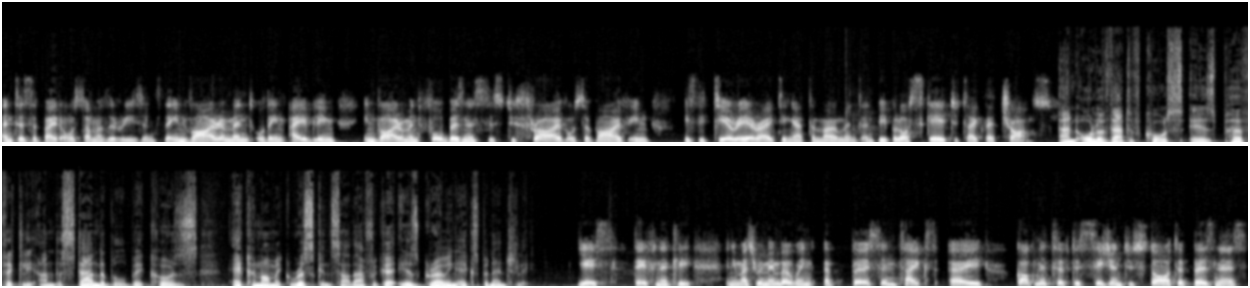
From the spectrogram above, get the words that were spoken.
anticipate are some of the reasons. The environment or the enabling environment for businesses to thrive or survive in is deteriorating at the moment, and people are scared to take that chance. And all of that, of course, is perfectly understandable because economic risk in South Africa is growing exponentially. Yes, definitely. And you must remember when a person takes a cognitive decision to start a business,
